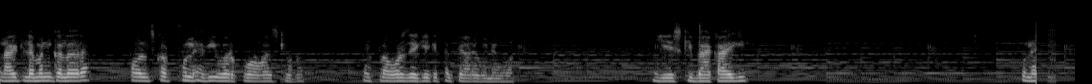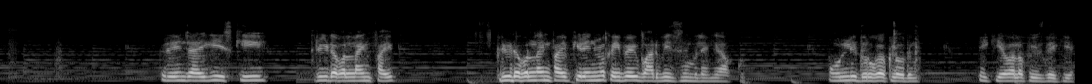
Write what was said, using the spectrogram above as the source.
लाइट लेमन कलर है और उसका फुल हैवी वर्क हुआ हुआ इसके ऊपर। फ्लावर्स देखिए कितने प्यारे बने हुए ये इसकी बैक आएगी। रेंज आएगी इसकी three double nine five three double nine five की रेंज में कहीं पे भी बारबी से मिलेंगे आपको। ओनली दुर्गा क्लोथिंग एक ये वाला पीस देखिए।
